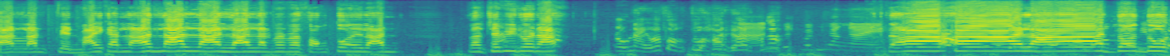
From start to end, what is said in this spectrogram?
รันรันเปลี่ยนไม้กันรันรันรันรันรันมันมาสองตัวเลยรันรันช่วยพี่ด้วยนะเอาไหนว่าสองตัวเดินหาหนูจะช่วยพี่ยังไงได้รันโดนดูด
